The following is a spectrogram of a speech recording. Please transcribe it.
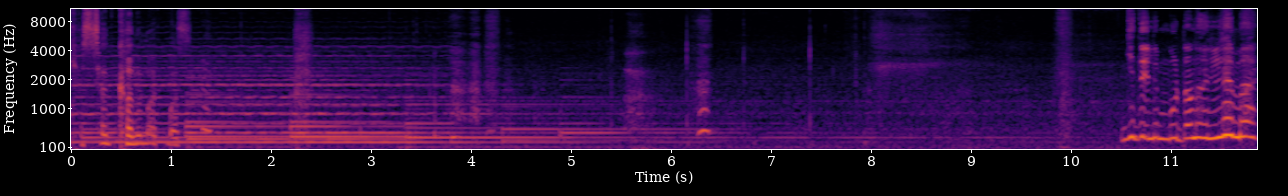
Kessen kanım akmaz. Gidelim buradan Halil hemen.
